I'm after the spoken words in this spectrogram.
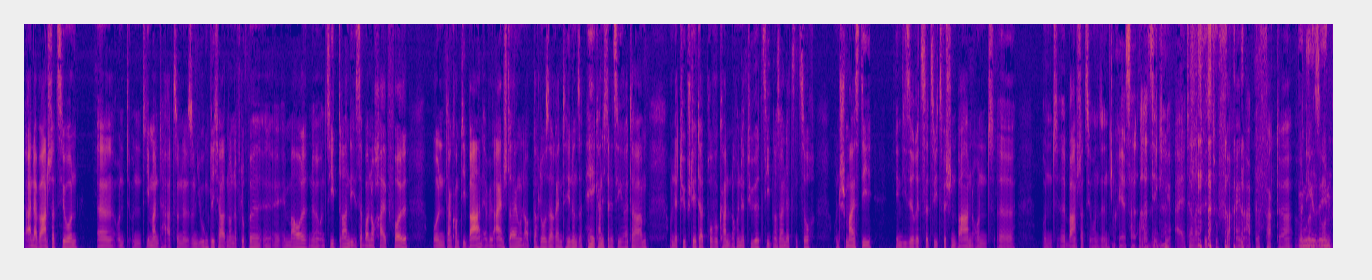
an der Bahnstation äh, und, und jemand hat so eine, so ein Jugendlicher hat noch eine Fluppe äh, im Maul, ne, und zieht dran, die ist aber noch halb voll. Und dann kommt die Bahn, er will einsteigen und Obdachloser rennt hin und sagt, hey, kann ich deine Zigarette haben? Und der Typ steht da provokant noch in der Tür, zieht noch seinen letzten Zug und schmeißt die in diese Ritze, die zwischen Bahn und, äh, und äh, Bahnstation sind. Okay, ist halt Und da denke ich ne? mir, Alter, was bist du für ein abgefuckter noch nie gesehen.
